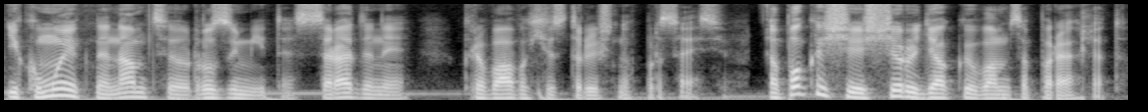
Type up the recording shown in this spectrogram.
І кому як не нам це розуміти зсередини кривавих історичних процесів. А поки що щиро дякую вам за перегляд.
